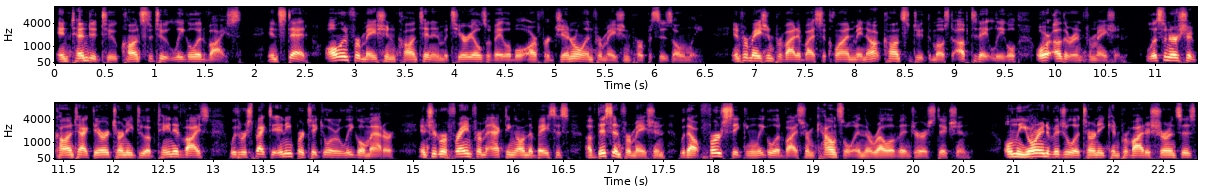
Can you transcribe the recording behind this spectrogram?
intended to constitute legal advice. Instead, all information, content, and materials available are for general information purposes only. Information provided by Sakline may not constitute the most up to date legal or other information. Listeners should contact their attorney to obtain advice with respect to any particular legal matter and should refrain from acting on the basis of this information without first seeking legal advice from counsel in the relevant jurisdiction. Only your individual attorney can provide assurances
